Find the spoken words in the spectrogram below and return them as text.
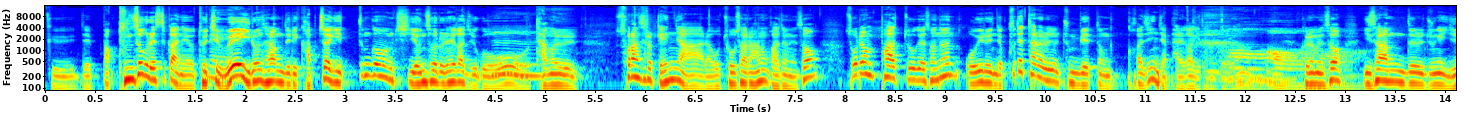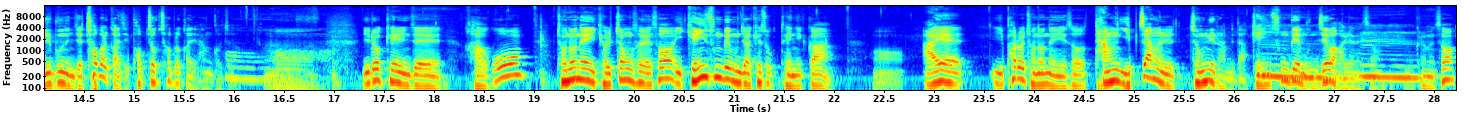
그 이제 막 분석을 했을 거 아니에요. 도대체 네. 왜 이런 사람들이 갑자기 뜬금없이 연설을 해가지고 음. 당을 소란스럽게 했냐라고 조사를 하는 과정에서 소련파 쪽에서는 오히려 이제 쿠데타를 준비했던 것까지 이제 발각이 된 거예요. 어. 그러면서 이 사람들 중에 일부는 이제 처벌까지 법적 처벌까지 한 거죠. 어. 어. 이렇게 이제 가고 전원회의 결정서에서 이 개인 숭배 문제가 계속 되니까 어 아예 이 8월 전원회의에서 당 입장을 정리를 합니다. 개인 숭배 음. 문제와 관련해서 음. 그러면서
